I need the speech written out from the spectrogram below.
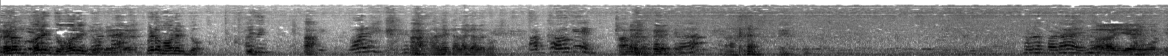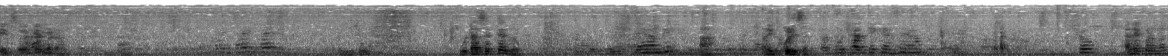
मैडम और एक दो और एक दो मैडम और एक दो हाँ और एक आ, अलग अलग अलग आप खाओगे थोड़ा बड़ा है हाँ ये ओके ओके मैडम उठा सकते हैं तो अभी हाँ सर अब उठाते कैसे हो शो अलग करो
